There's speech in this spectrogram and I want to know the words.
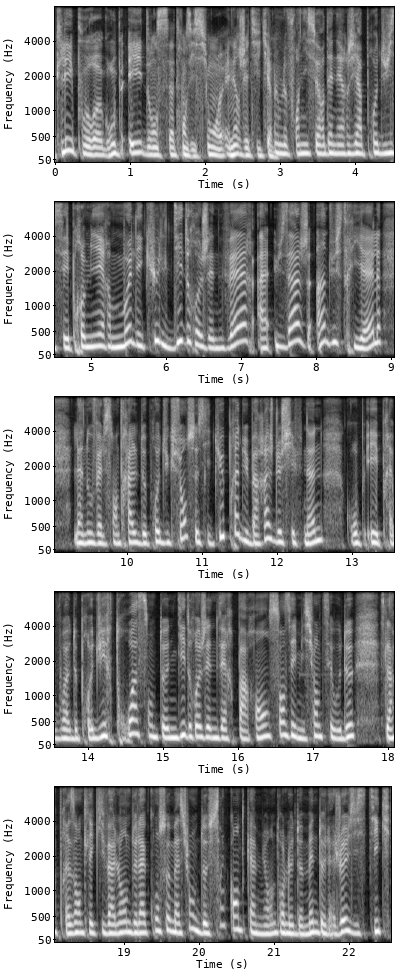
clé pour Groupe E dans sa transition énergétique. Le fournisseur d'énergie a produit ses premières molécules d'hydrogène vert à usage industriel. La nouvelle centrale de production se situe près du barrage de Schiffnen. Groupe E prévoit de produire 300 tonnes d'hydrogène vert par an sans émission de CO2. Cela représente l'équivalent de la consommation de 50 camions dans le domaine de la logistique.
